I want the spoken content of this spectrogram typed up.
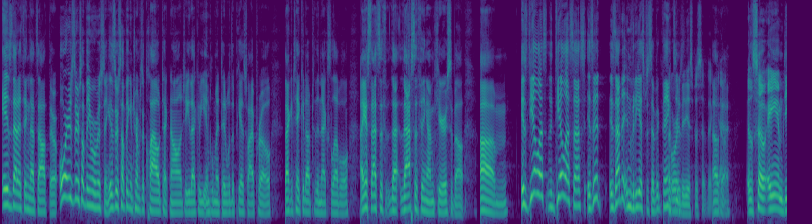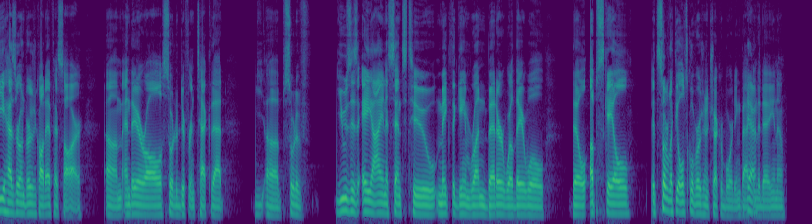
Is that a thing that's out there, or is there something we're missing? Is there something in terms of cloud technology that could be implemented with the PS5 Pro that could take it up to the next level? I guess that's the th- that, that's the thing I'm curious about. Um, is DLS the DLSS is it is that an Nvidia specific thing That's or is, NVIDIA specific. Okay. yeah. So AMD has their own version called FSR, um, and they are all sort of different tech that uh, sort of uses AI in a sense to make the game run better. Where they will they'll upscale. It's sort of like the old school version of checkerboarding back Yeah. in the day, you know.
